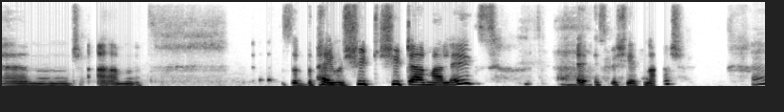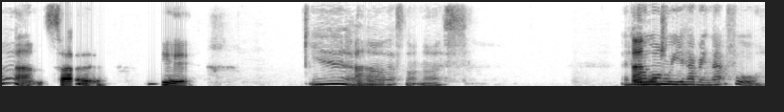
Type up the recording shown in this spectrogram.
and um, so the pain would shoot shoot down my legs, oh. especially at night. Oh. Um, so yeah. Yeah, um, oh, that's not nice. And how and, long were you having that for?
